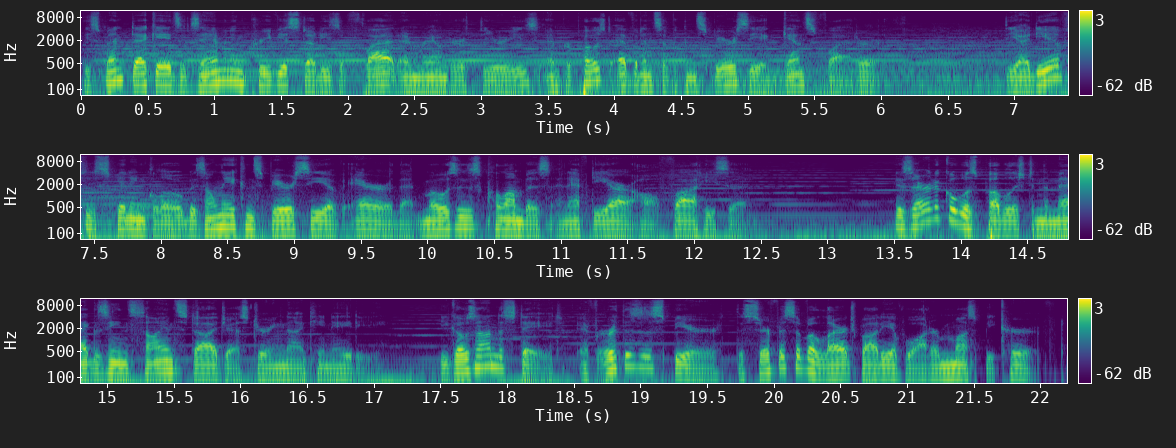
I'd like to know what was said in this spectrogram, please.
He spent decades examining previous studies of flat and round Earth theories and proposed evidence of a conspiracy against flat Earth. The idea of the spinning globe is only a conspiracy of error that Moses, Columbus, and FDR all fought, he said. His article was published in the magazine Science Digest during 1980. He goes on to state, if Earth is a sphere, the surface of a large body of water must be curved.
